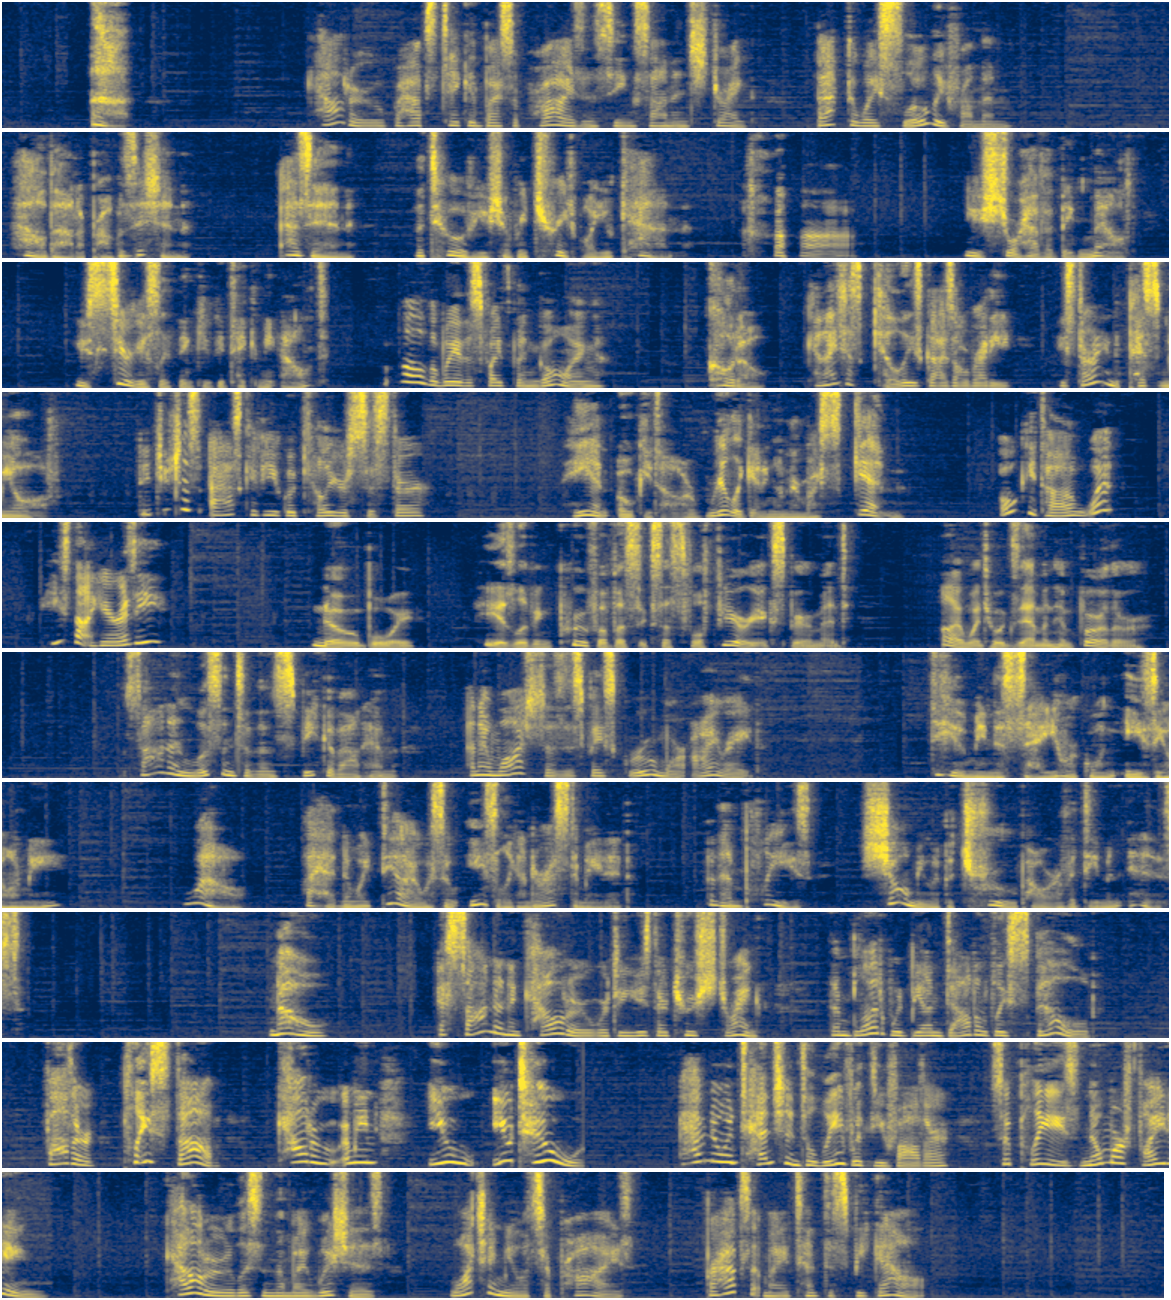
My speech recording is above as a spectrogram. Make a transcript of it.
Kaoru, perhaps taken by surprise in seeing Sanan's strength, backed away slowly from him. How about a proposition? As in, the two of you shall retreat while you can. Ha ha. You sure have a big mouth. You seriously think you could take me out? Well, the way this fight's been going. Kodo, can I just kill these guys already? He's starting to piss me off. Did you just ask if you could kill your sister? He and Okita are really getting under my skin. Okita? What? He's not here, is he? No, boy. He is living proof of a successful Fury experiment. I went to examine him further. Sanan listened to them speak about him, and I watched as his face grew more irate. Do you mean to say you are going easy on me? Wow, I had no idea I was so easily underestimated. Then please, show me what the true power of a demon is. No! If Sanan and Kaoru were to use their true strength, then blood would be undoubtedly spilled. Father, please stop! Kaoru, I mean, you, you too! I have no intention to leave with you, father, so please, no more fighting. Kaoru listened to my wishes, watching me with surprise, perhaps at my attempt to speak out.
